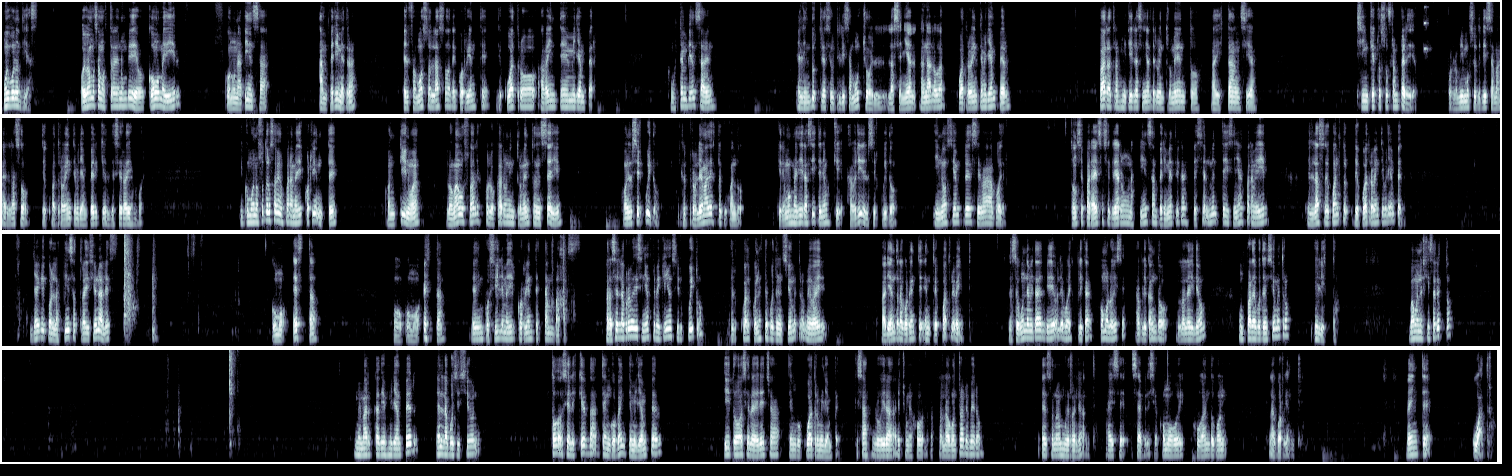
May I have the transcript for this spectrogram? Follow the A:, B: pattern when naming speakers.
A: Muy buenos días. Hoy vamos a mostrar en un video cómo medir con una pinza amperímetra el famoso lazo de corriente de 4 a 20 mA. Como ustedes bien saben, en la industria se utiliza mucho la señal análoga 420 mA para transmitir la señal de los instrumentos a distancia sin que estos sufran pérdida. Por lo mismo se utiliza más el lazo de 420 mA que el de 0 a 10 V. Y como nosotros sabemos para medir corriente continua, lo más usual es colocar un instrumento en serie con el circuito. El problema de esto es que cuando queremos medir así tenemos que abrir el circuito y no siempre se va a poder. Entonces para eso se crearon unas pinzas perimétricas especialmente diseñadas para medir el lazo de, 4, de 420 mA ya que con las pinzas tradicionales, como esta o como esta, es imposible medir corrientes tan bajas. Para hacer la prueba he diseñado este pequeño circuito, el cual con este potenciómetro me va a ir variando la corriente entre 4 y 20. La segunda mitad del video les voy a explicar cómo lo hice, aplicando la ley de Ohm, un par de potenciómetros y listo. Vamos a energizar esto me marca 10 mA en la posición todo hacia la izquierda tengo 20 mA y todo hacia la derecha tengo 4 mA quizás lo hubiera hecho mejor al lado contrario pero eso no es muy relevante. Ahí se, se aprecia cómo voy jugando con la corriente. 24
